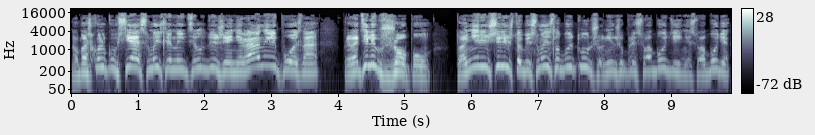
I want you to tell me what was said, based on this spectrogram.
Но поскольку все осмысленные телодвижения рано или поздно превратили в жопу, то они решили, что без смысла будет лучше. У них же при свободе и несвободе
